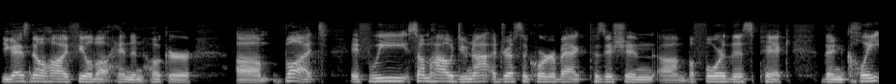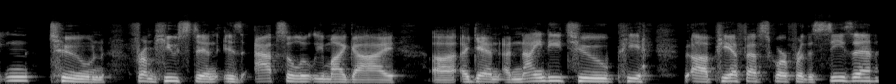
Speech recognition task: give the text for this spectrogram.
You guys know how I feel about Hendon Hooker. Um, but if we somehow do not address the quarterback position um, before this pick, then Clayton Tune from Houston is absolutely my guy. Uh, again, a 92 P, uh, PFF score for the season.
